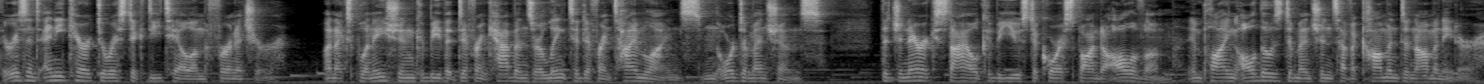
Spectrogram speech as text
There isn't any characteristic detail on the furniture. An explanation could be that different cabins are linked to different timelines or dimensions. The generic style could be used to correspond to all of them, implying all those dimensions have a common denominator.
